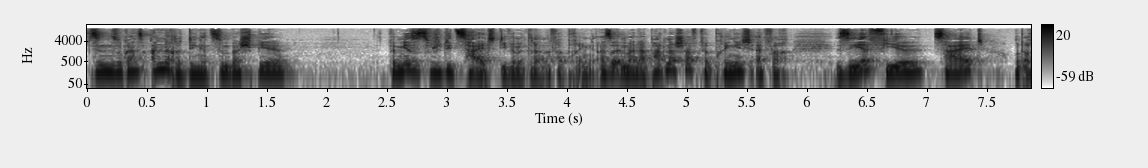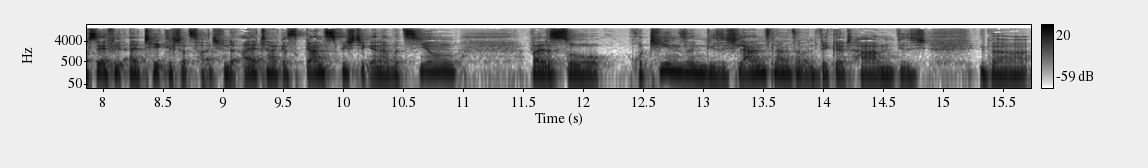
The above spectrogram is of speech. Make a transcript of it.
sind so ganz andere Dinge. Zum Beispiel, bei mir ist es zum Beispiel die Zeit, die wir miteinander verbringen. Also in meiner Partnerschaft verbringe ich einfach sehr viel Zeit und auch sehr viel alltägliche Zeit. Ich finde, Alltag ist ganz wichtig in einer Beziehung, weil es so Routinen sind, die sich ganz langsam entwickelt haben, die sich über,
